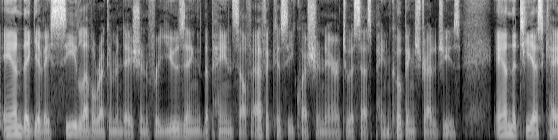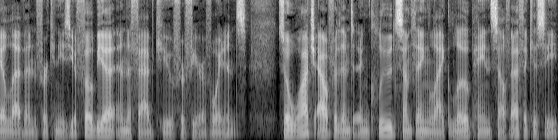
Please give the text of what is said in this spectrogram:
and they give a C level recommendation for using the pain self efficacy questionnaire to assess pain coping strategies, and the TSK 11 for kinesiophobia and the FAB-Q for fear avoidance. So watch out for them to include something like low pain self efficacy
